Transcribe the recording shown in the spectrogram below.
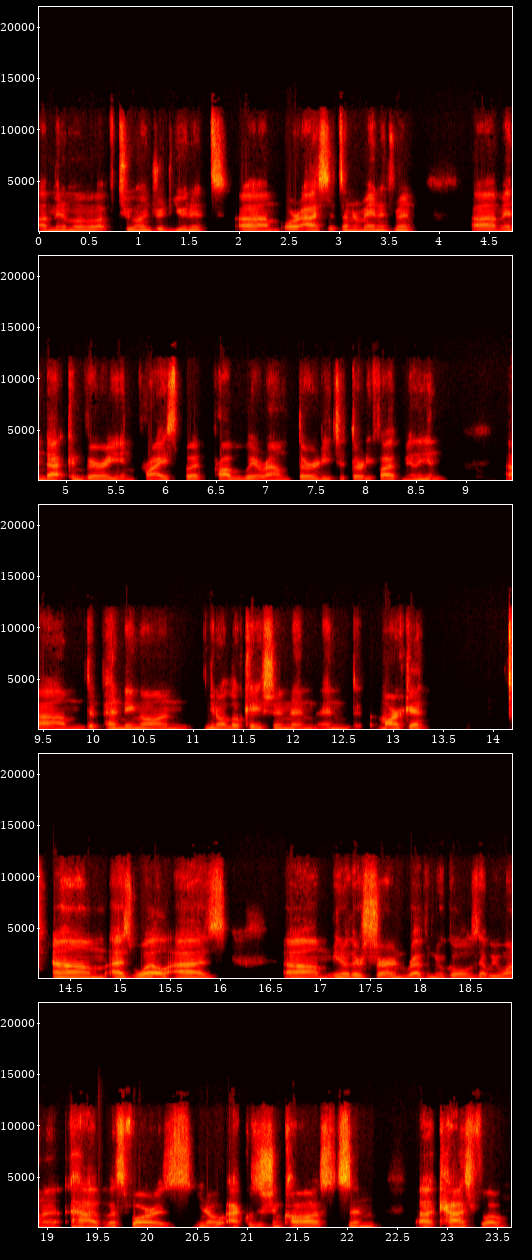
a minimum of 200 units um, or assets under management. Um, and that can vary in price, but probably around 30 to 35 million, um, depending on, you know, location and, and market, um, as well as, you know, there's certain revenue goals that we want to have as far as, you know, acquisition costs and uh, cash flow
